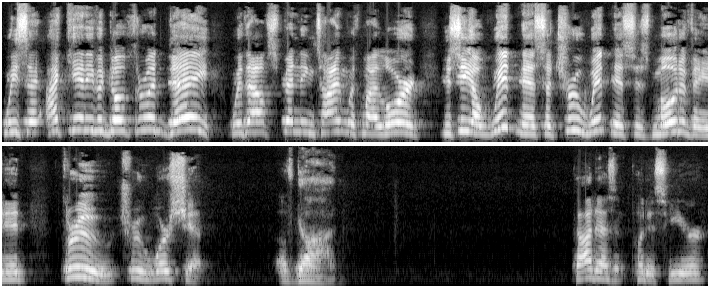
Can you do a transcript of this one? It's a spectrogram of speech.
We say, I can't even go through a day without spending time with my Lord. You see, a witness, a true witness is motivated through true worship of God. God hasn't put us here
